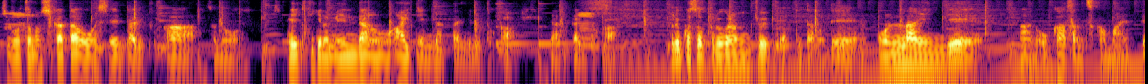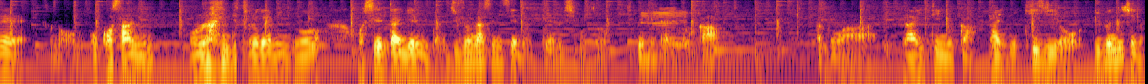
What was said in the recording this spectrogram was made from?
仕事の仕方を教えたりとかその定期的な面談を相手になったりとかやったりとかそれこそプログラミング教育やってたのでオンラインであのお母さん捕まえてそのお子さんにオンラインでプログラミングを教えてあげるみたいな自分が先生になってやる仕事をしてみたりとかあとはライティングかライティング記事を自分自身が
